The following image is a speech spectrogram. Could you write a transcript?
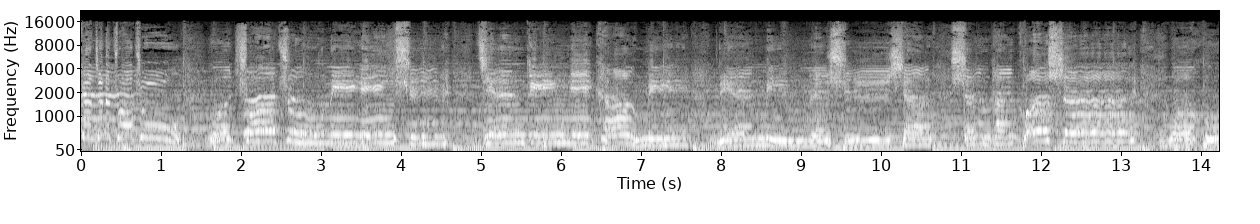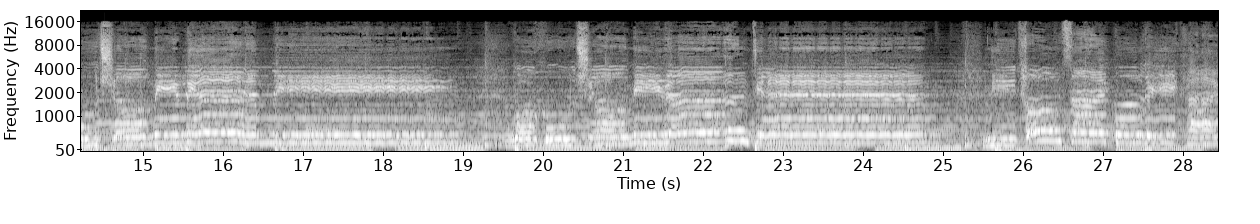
更加的抓住。我抓住你应许，坚定依靠你。怜悯原是向审判跨生，我呼求你怜悯，我呼求你恩典，你同在不离开，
